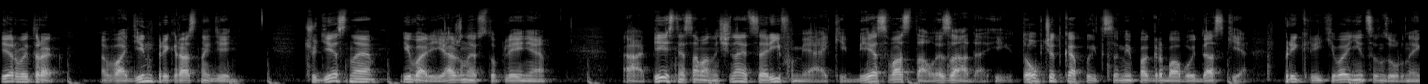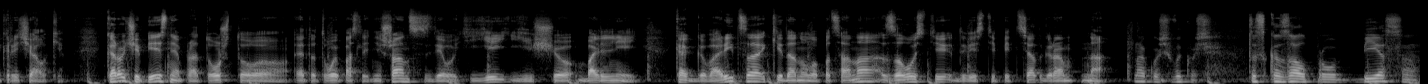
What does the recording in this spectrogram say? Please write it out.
Первый трек. В один прекрасный день. Чудесное и вальяжное вступление. А песня сама начинается рифами Аки «Бес восстал из ада» и топчет копытцами по гробовой доске, прикрикивая нецензурные кричалки. Короче, песня про то, что это твой последний шанс сделать ей еще больней. Как говорится, киданула пацана злости 250 грамм на. Накусь, выкусь. Ты сказал про беса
